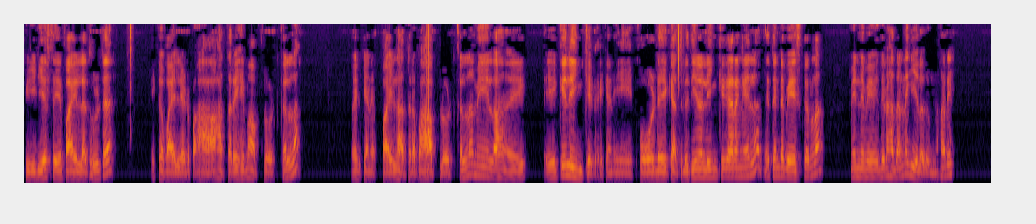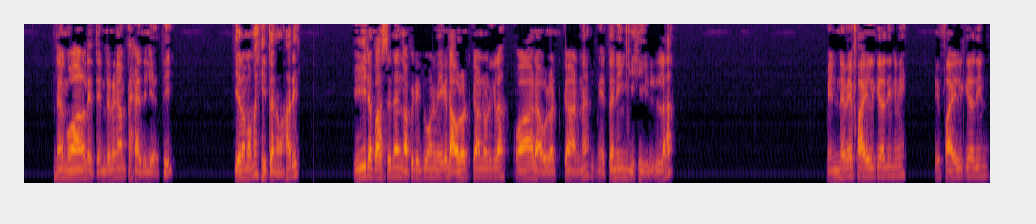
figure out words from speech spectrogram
PDF ඒ ෆයිල් ඇතුළට එක ෆයිල් එකට පහ හතර එහෙම අප්ලෝඩ් කරලා ඒ කියන්නේ ෆයිල් හතර පහ අප්ලෝඩ් කරලා මේ ඒකේ ලින්ක් එක ඒ කියන්නේ ෆෝල්ඩර් එක ඇතුලේ තියෙන ලින්ක් එක අරන් ඇවිල්ලා මෙතෙන්ට පේස්ට් කරලා මෙන්න මේ විදිහට හදන්න කියලා දුන්නා. හරි. දැන් ඔයාලට එතෙන්ට නිකන් පැහැදිලි ඇති කියලා මම හිතනවා. හරි. ඊට පස්සේ දැන් අපිට කිව්වනේ මේක ඩවුන්ලෝඩ් කරන්න ඕන කියලා. ඔයා ඩවුන්ලෝඩ් කරන්න මෙතනින් ගිහිල්ලා මෙන්න මේ ෆයිල් කියලා දින්නේ මේ. මේ ෆයිල් කියලා දින්නේ.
